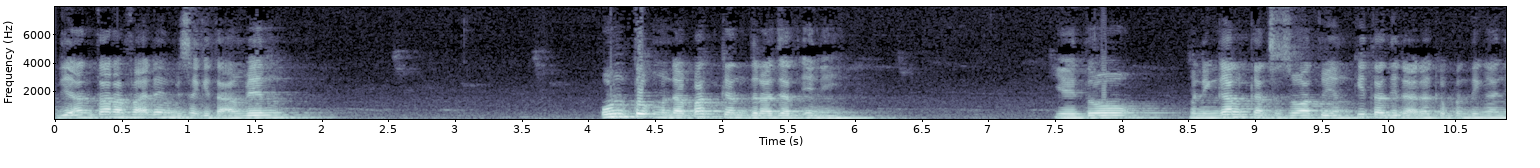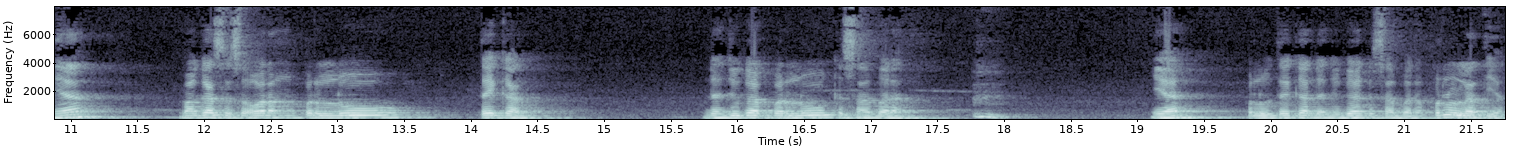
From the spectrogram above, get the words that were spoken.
di antara faedah yang bisa kita ambil untuk mendapatkan derajat ini yaitu meninggalkan sesuatu yang kita tidak ada kepentingannya maka seseorang perlu tekad dan juga perlu kesabaran. Ya, perlu tekad dan juga kesabaran, perlu latihan.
